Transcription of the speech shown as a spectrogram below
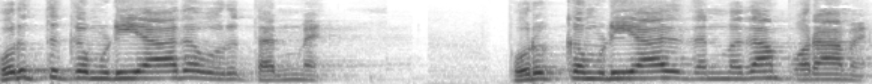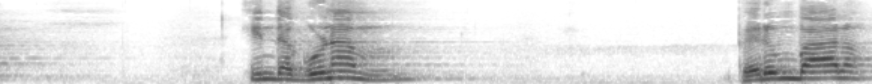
பொறுத்துக்க முடியாத ஒரு தன்மை. பொறுக்க முடியாத தன்மை தான் பொறாமை. இந்த குணம் பெரும்பாலும்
